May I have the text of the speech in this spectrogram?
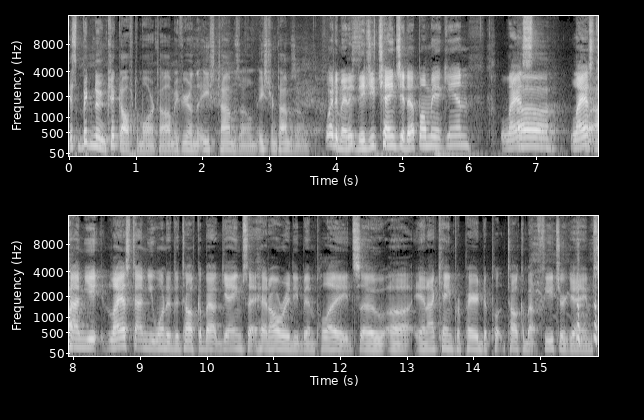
It's big noon kickoff tomorrow, Tom. If you're in the East time zone, Eastern time zone. Wait a minute, did you change it up on me again? Last Uh, last well, I- time you last time you wanted to talk about games that had already been played. So uh, and I came prepared to pl- talk about future games,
